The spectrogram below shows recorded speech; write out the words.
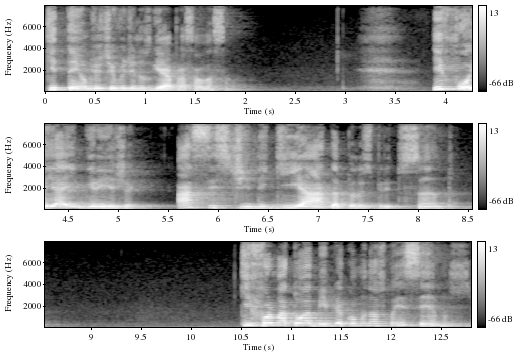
que tem o objetivo de nos guiar para a salvação. E foi a igreja assistida e guiada pelo Espírito Santo que formatou a Bíblia como nós conhecemos.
